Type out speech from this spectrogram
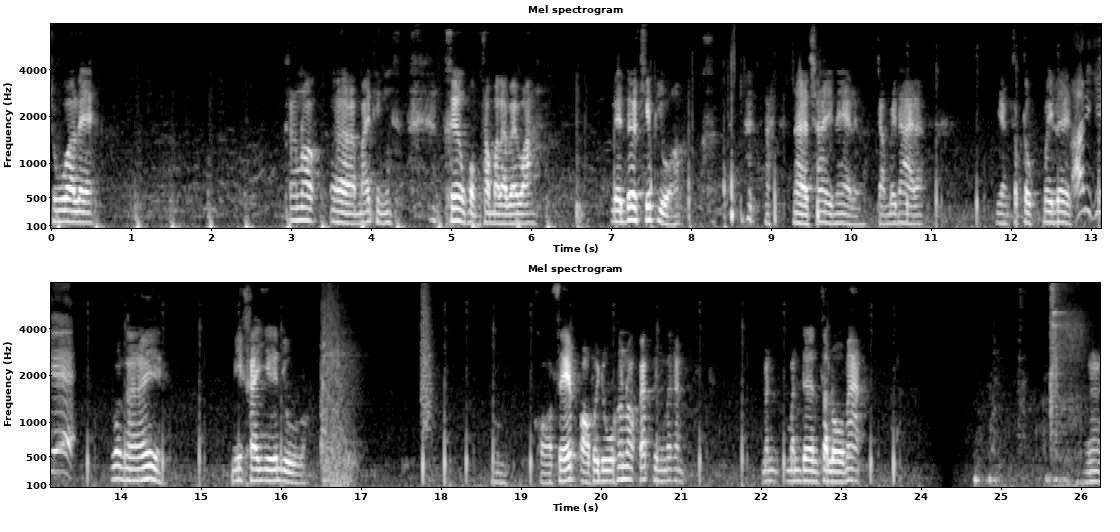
ชัวร์เลย ข้างนอก เอ่อ หมายถึง เครื่องผมทำอะไรไว้วะ เรนเดอร์คลิปอยู่เหรอ น่าจะใช่แน่เลยจำไม่ได้แล้ว ยังกระตุกไม่เลิก兄貴ว่าไง มีใครยืนอยู่อืม ขอเซฟออกไปดูข้างนอกแป๊บนึงแล้วกัน มันมันเดินสโลว์มากอืม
